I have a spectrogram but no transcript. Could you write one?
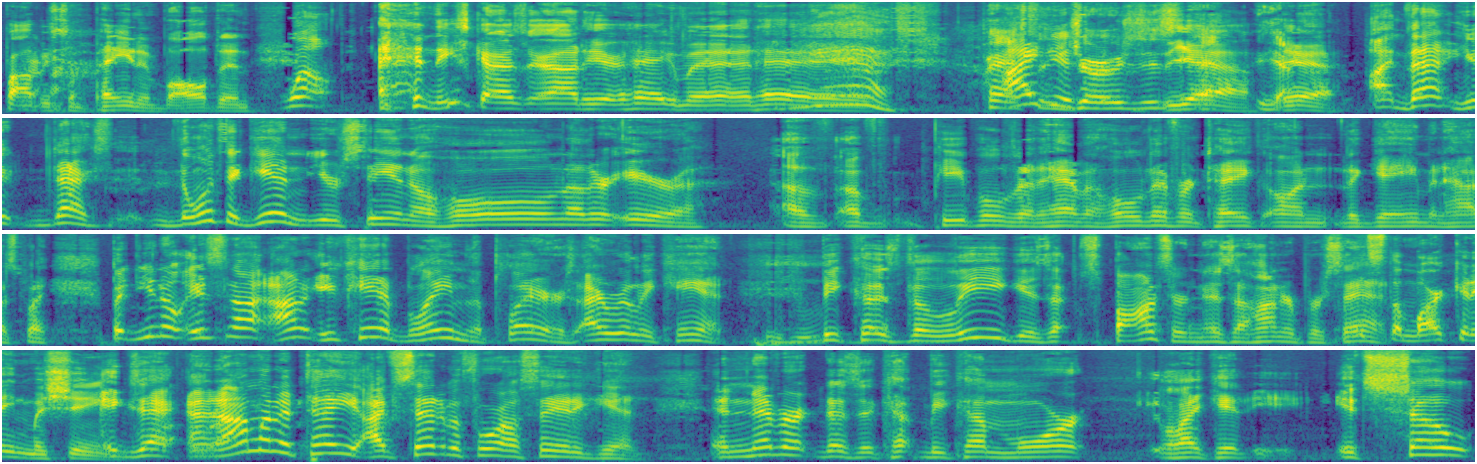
Probably some pain involved. And Well, and these guys are out here. Hey man, hey. yes. I Passing just- jerseys. Yeah, yeah. I, that you, Dex, once again, you're seeing a whole other era of, of people that have a whole different take on the game and how it's played. But you know, it's not. I, don't- you can't blame the players. I really can't, mm-hmm. because the league is uh, sponsoring this 100. percent It's the marketing machine. Exactly. And I'm going to tell you, I've said it before, I'll say it again. And never does it become more like it. It's so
